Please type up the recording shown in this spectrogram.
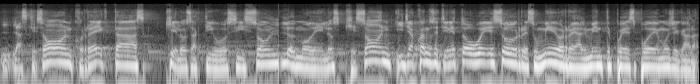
las que son correctas, que los activos sí son los modelos que son y ya cuando se tiene todo eso resumido realmente pues podemos llegar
